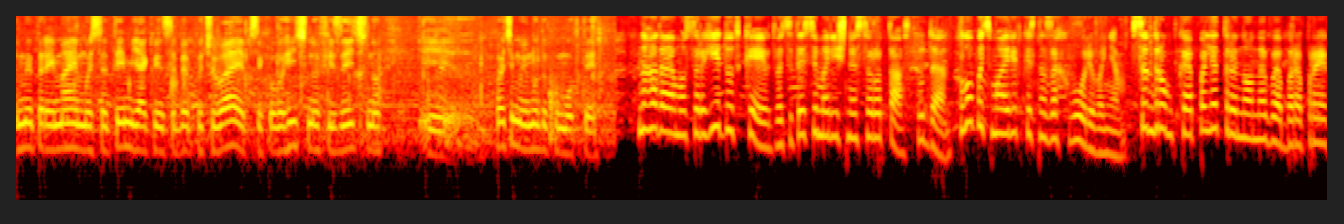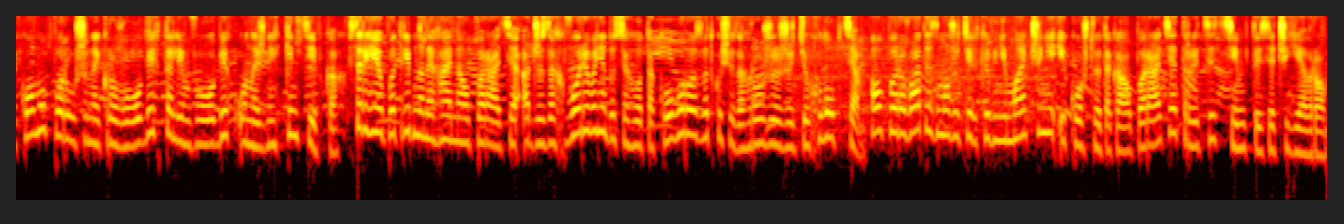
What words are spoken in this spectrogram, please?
Ми переймаємося тим, як він себе почуває психологічно, фізично і хочемо йому допомогти. Нагадаємо, Сергій Дудкеєв, 27-річний сирота, студент. Хлопець має рідкісне захворювання. Синдром Кепеля Тринона Вебера, при якому порушений кровообіг та лімфообіг у нижніх кінцівках. Сергію потрібна негайна операція, адже захворювання досягло такого розвитку, що загрожує життю хлопця. А оперувати зможуть тільки в Німеччині, і коштує така операція 37 тисяч євро.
